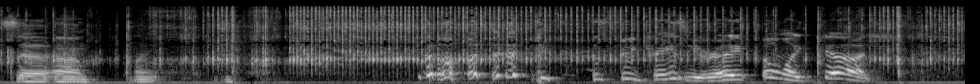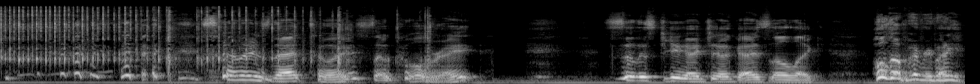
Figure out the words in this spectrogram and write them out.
so, um, let me... That's pretty crazy, right? Oh my gosh. so there's that toy. So cool, right? So this G.I. Joe guy's all like, Hold up, everybody.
